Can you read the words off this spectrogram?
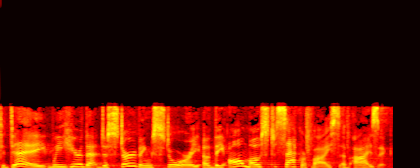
Today, we hear that disturbing story of the almost sacrifice of Isaac.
